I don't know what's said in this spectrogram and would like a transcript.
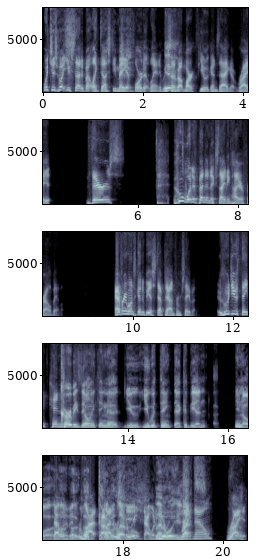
Which is what you said about like Dusty May at Florida Atlantic. We Yeah. said about Mark Few at Gonzaga, right? There's who would have been an exciting hire for Alabama. Everyone's going to be a step down from Saban. Who do you think can Kirby's the only thing that you you would think that could be a you know a, That would've been- a- a- La- kind of a lateral lateral-ish That would've lateral move right nuts. now? Right.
